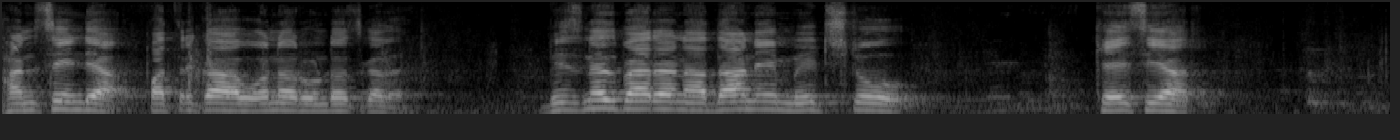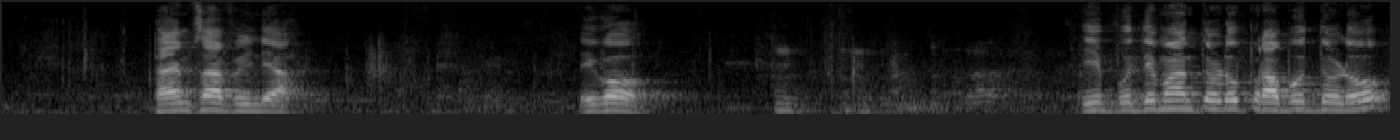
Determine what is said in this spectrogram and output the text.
Hans India పత్రిక ఓనర్ ఉండొచ్చు కదా. Business baron Adani meets to KCR. Times of India. ఇగో ఈ బుద్ధిమంతుడు ప్రబుద్ధుడు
